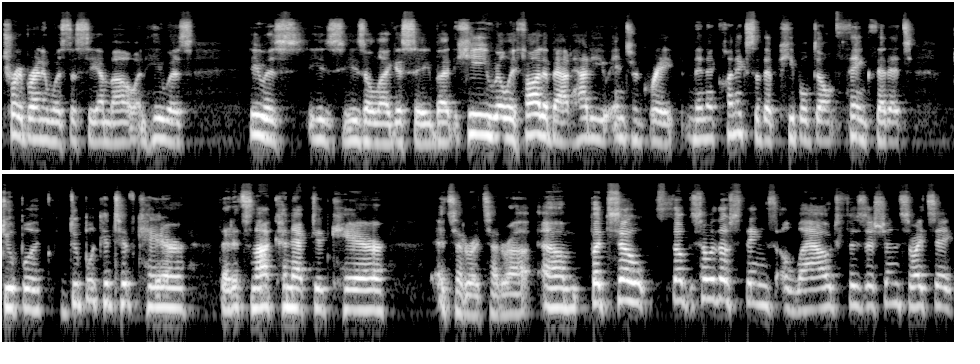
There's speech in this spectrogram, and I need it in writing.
Troy Brennan was the CMO, and he was he was he's he's a legacy, but he really thought about how do you integrate MinuteClinic so that people don't think that it's dupli- duplicative care that it's not connected care, et cetera, et cetera. Um, but so, so some of those things allowed physicians. So I'd say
